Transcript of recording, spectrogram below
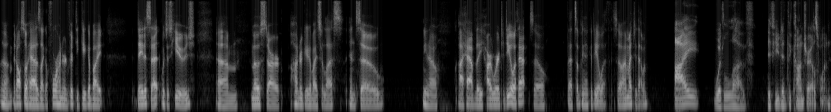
Um, it also has like a 450 gigabyte data set, which is huge. Um, most are 100 gigabytes or less, and so you know I have the hardware to deal with that. So that's something I could deal with. So I might do that one. I would love if you did the contrails one.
